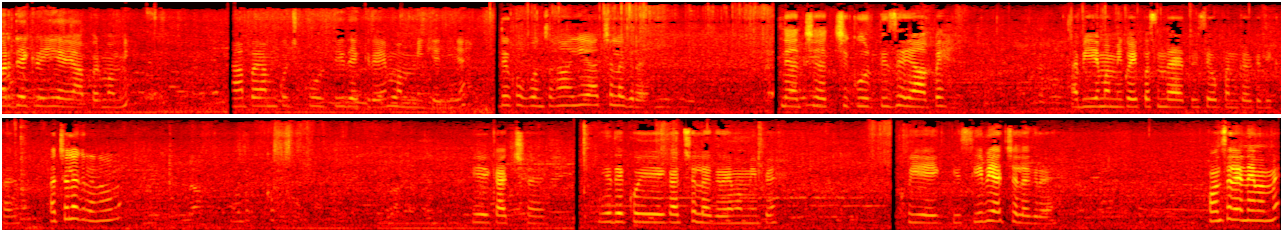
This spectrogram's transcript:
और देख रही है यहाँ पर मम्मी। यहाँ पर हम कुछ कुर्ती देख रहे हैं मम्मी के लिए। देखो कौन सा हाँ ये अच्छा लग रहा है। इतने अच्छी अच्छी कुर्तीज है यहाँ पे। अभी ये मम्मी को एक पसंद आया तो इसे ओपन करके दिखा रहे अच्छा लग रहा है ना मम्मी? ये एक अच्छा है। ये देखो, ये एक अच्छा लग रहा है मम्मी पे। देखो, ये एक पीस ये भी अच्छा लग रहा है। कौन सा लेना है मम्मी?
